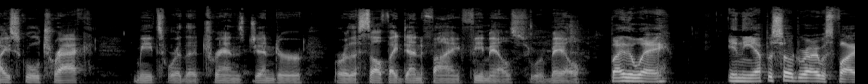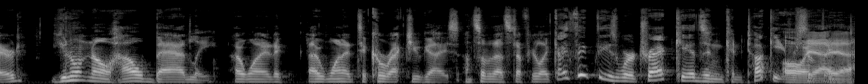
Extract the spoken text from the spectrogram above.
high school track meets where the transgender or the self-identifying females who are male. By the way, in the episode where I was fired, you don't know how badly I wanted to. I wanted to correct you guys on some of that stuff. You're like, I think these were track kids in Kentucky or Oh something. yeah, yeah,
